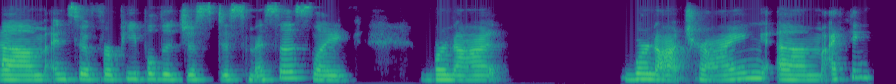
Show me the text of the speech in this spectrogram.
Um, and so for people to just dismiss us like we're not we're not trying um i think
